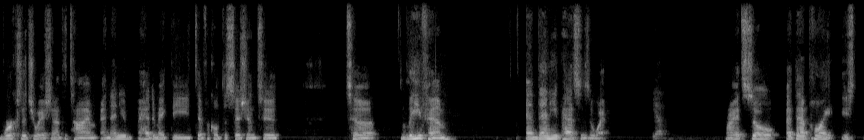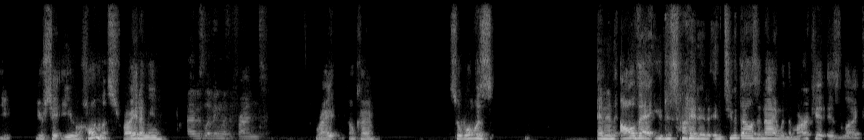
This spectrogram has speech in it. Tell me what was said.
work situation at the time, and then you had to make the difficult decision to to leave him, and then he passes away. Yep. Right. So at that point, you, you you're you're homeless, right? I mean, I was living with a friend. Right. Okay. So what was, and in all that you decided in 2009 when the market is like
